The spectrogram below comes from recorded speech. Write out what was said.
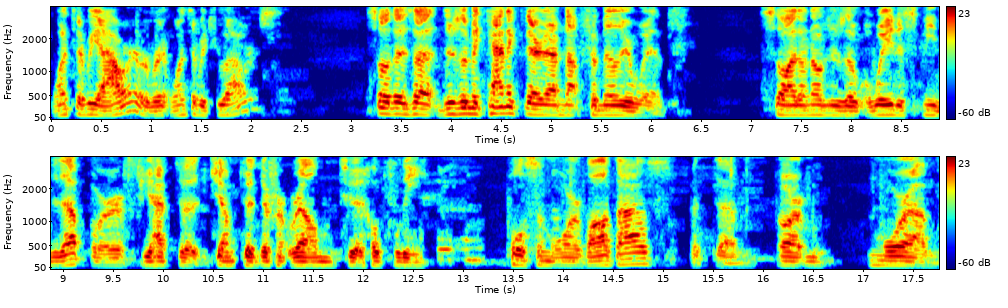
once every hour or once every two hours. So there's a there's a mechanic there that I'm not familiar with. So I don't know if there's a way to speed it up or if you have to jump to a different realm to hopefully pull some more volatiles, but um, or more um,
